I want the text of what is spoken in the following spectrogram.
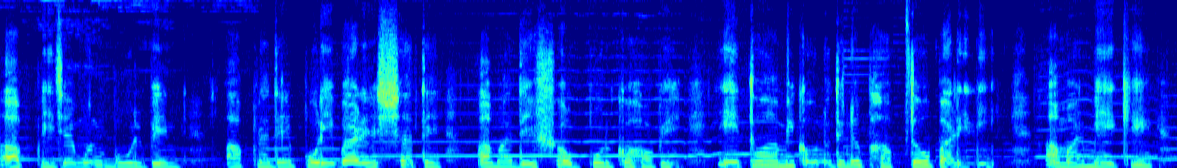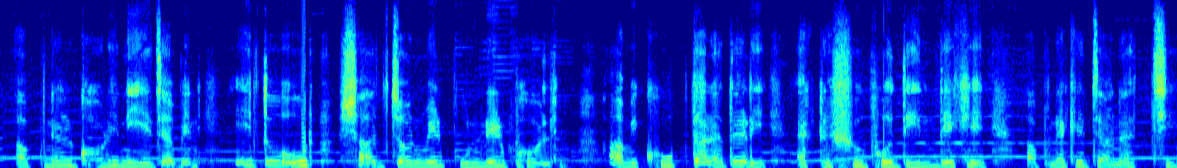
আপনি যেমন বলবেন, আপনাদের পরিবারের সাথে আমাদের সম্পর্ক হবে। এ তো আমি কোনোদিনও ভাবতেও পারিনি। আমার মেয়েকে আপনার ঘরে নিয়ে যাবেন। এ তো ওর সাত জন্মের পুণ্যের ফল। আমি খুব তাড়াতাড়ি একটা শুভ দিন দেখে আপনাকে জানাচ্ছি।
